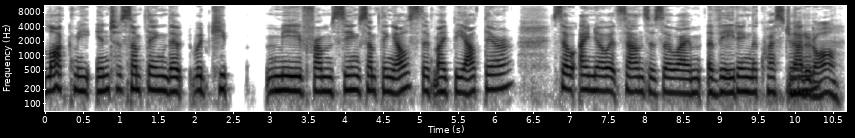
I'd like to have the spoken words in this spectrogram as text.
lock me into something that would keep me from seeing something else that might be out there. So I know it sounds as though I'm evading the question. Not at all.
